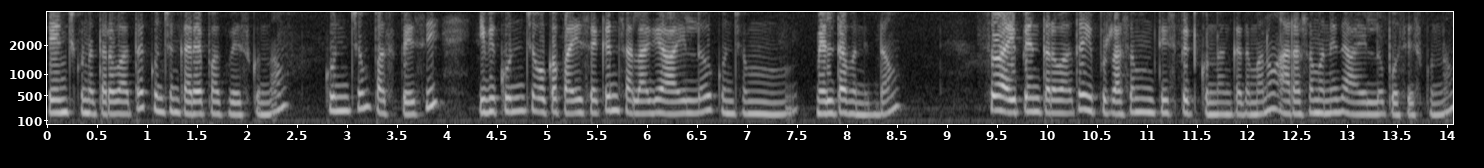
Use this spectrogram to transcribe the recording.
వేయించుకున్న తర్వాత కొంచెం కరేపాకు వేసుకుందాం. కొంచెం పసుపు వేసి ఇవి కొంచెం ఒక ఫైవ్ సెకండ్స్ అలాగే ఆయిల్లో కొంచెం మెల్ట్ అవనిద్దాం సో అయిపోయిన తర్వాత ఇప్పుడు రసం తీసి పెట్టుకున్నాం కదా మనం ఆ రసం అనేది ఆయిల్లో పోసేసుకుందాం.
